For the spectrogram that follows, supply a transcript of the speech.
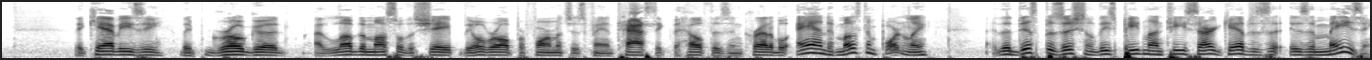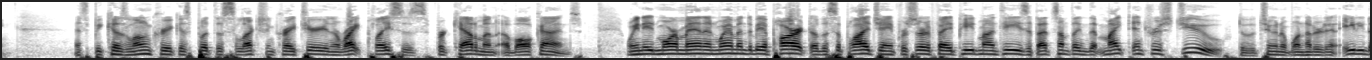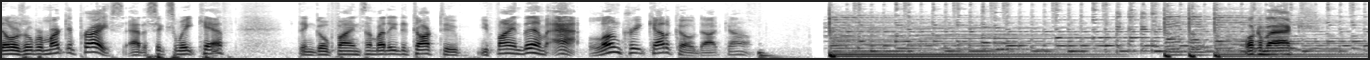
they calve easy. They grow good. I love the muscle, the shape. The overall performance is fantastic. The health is incredible. And most importantly, the disposition of these Piedmontese sired calves is, is amazing. It's because Lone Creek has put the selection criteria in the right places for cattlemen of all kinds. We need more men and women to be a part of the supply chain for certified Piedmontese if that's something that might interest you to the tune of $180 over market price at a 6 weight calf then go find somebody to talk to. You find them at LoneCreekCattleCo.com. Welcome back.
